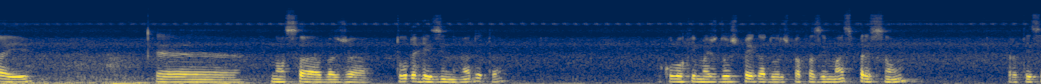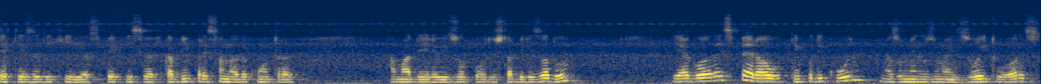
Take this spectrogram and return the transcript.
Tá aí é, nossa aba já toda resinada, tá? Eu coloquei mais dois pegadores para fazer mais pressão, para ter certeza de que a superfície vai ficar bem pressionada contra a madeira e o isopor do estabilizador. E agora é esperar o tempo de cura, mais ou menos umas 8 horas,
